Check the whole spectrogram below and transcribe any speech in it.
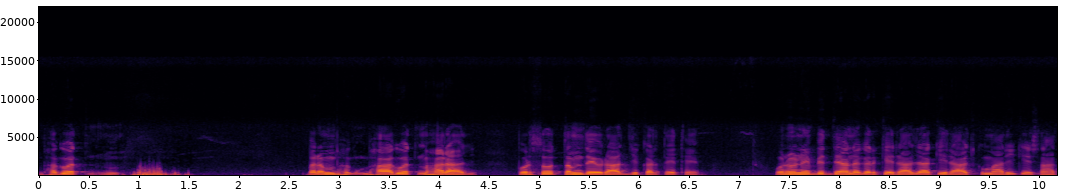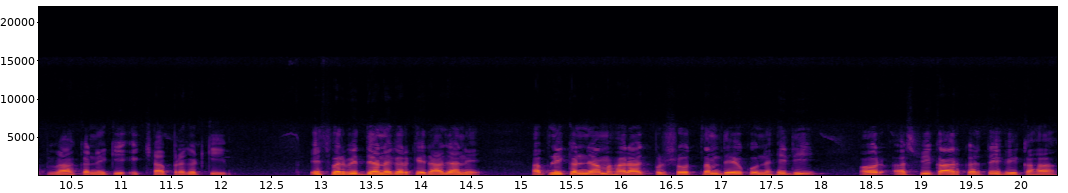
भगवत, परम भागवत महाराज पुरुषोत्तम देव राज्य करते थे। उन्होंने विद्यानगर के राजा की राजकुमारी के साथ विवाह करने की इच्छा प्रकट की। इस पर विद्यानगर के राजा ने अपनी कन्या महाराज पुरुषोत्तम देव को नहीं दी और अस्वीकार करते हुए कहा,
